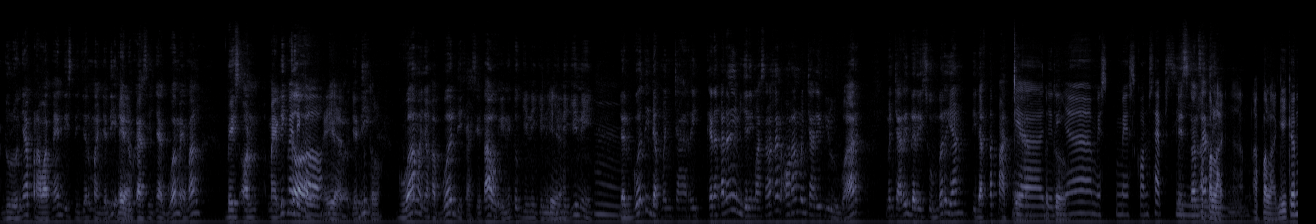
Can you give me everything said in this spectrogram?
dulunya perawat medis di Jerman. Jadi Iya. edukasinya gue memang based on medical, Medical. gitu. Iya, Jadi betul. gua sama nyokap gue dikasih tahu ini tuh gini gini Iya. gini gini Hmm. dan gue tidak mencari kadang-kadang yang menjadi masalah kan orang mencari di luar mencari dari sumber yang tidak tepat Iya, betul. jadinya mis miskonsepsi. Miskonsepsi. Apalagi, apalagi kan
